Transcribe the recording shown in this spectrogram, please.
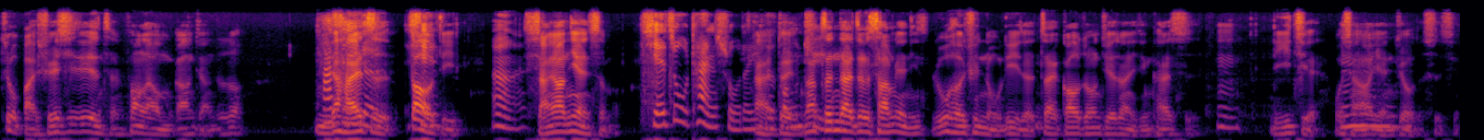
就把学习历程放来我们刚刚讲，就是说，你的孩子到底嗯。想要念什么？协助探索的一哎，个对，工具。那针在这个上面，你如何去努力的在高中阶段已经开始嗯。理解我想要研究的事情，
